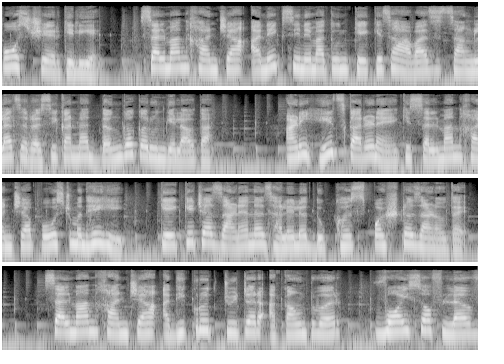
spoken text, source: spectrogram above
पोस्ट शेअर केली आहे सलमान खानच्या अनेक सिनेमातून केकेचा आवाज चांगलाच रसिकांना दंग करून गेला होता. आणि हेच कारण आहे की सलमान खानच्या पोस्टमध्येही केकेच्या जाण्यानं झालेलं दुःख स्पष्ट जाणवत आहे सलमान खानच्या अधिकृत ट्विटर अकाउंटवर व्हॉइस ऑफ लव्ह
